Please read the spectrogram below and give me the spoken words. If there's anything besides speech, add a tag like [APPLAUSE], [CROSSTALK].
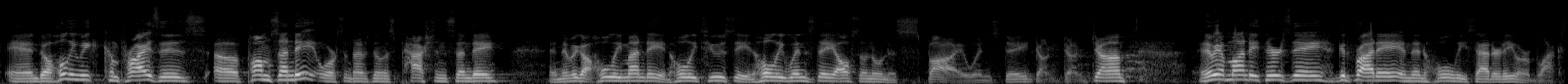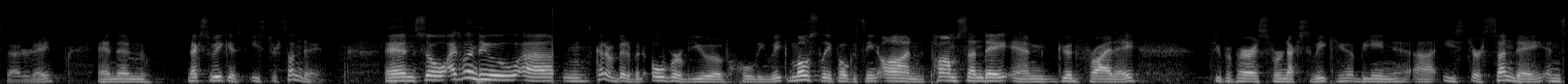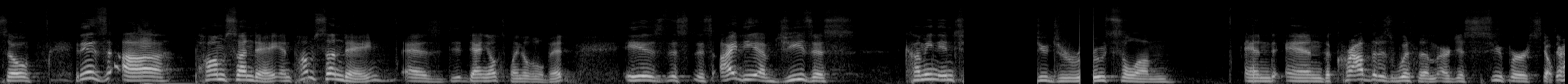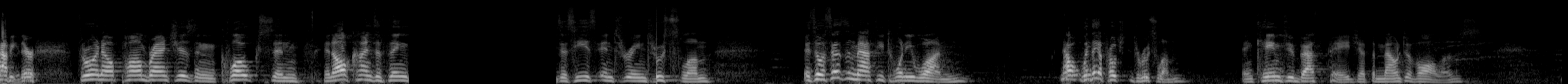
and uh, Holy Week comprises of Palm Sunday, or sometimes known as Passion Sunday, and then we got Holy Maundy and Holy Tuesday and Holy Wednesday, also known as Spy Wednesday. Dun dun dun. And then we have Monday, Thursday, Good Friday, and then Holy Saturday or Black Saturday. And then next week is Easter Sunday. And so I just want to do um, kind of a bit of an overview of Holy Week, mostly focusing on Palm Sunday and Good Friday to prepare us for next week being uh, Easter Sunday. And so it is uh, Palm Sunday. And Palm Sunday, as Daniel explained a little bit, is this, this idea of Jesus coming into Jerusalem, and, and the crowd that is with them are just super stoked. They're happy. They're throwing out palm branches and cloaks and, and all kinds of things as he's entering Jerusalem. And so it says in Matthew 21 Now, when they approached Jerusalem and came to Bethphage at the Mount of Olives,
